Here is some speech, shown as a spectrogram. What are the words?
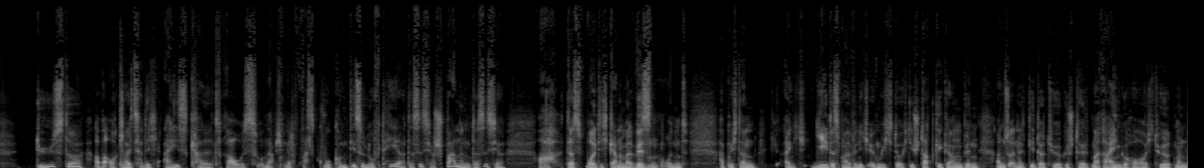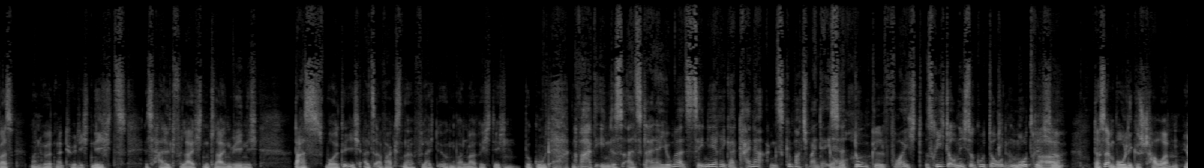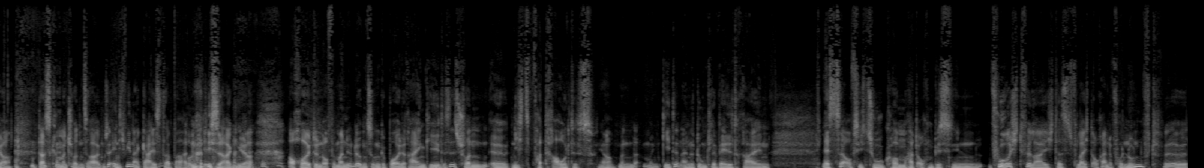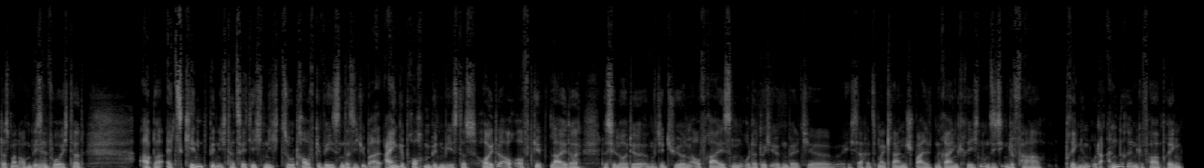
düster, aber auch gleichzeitig eiskalt raus. Und da habe ich mir gedacht, was, wo kommt diese Luft her? Das ist ja spannend, das ist ja, ah, das wollte ich gerne mal wissen. Mhm. Und habe mich dann eigentlich jedes Mal, wenn ich irgendwie durch die Stadt gegangen bin, an so eine Gittertür gestellt, mal reingehorcht, hört man was? Man hört natürlich nichts, es halt vielleicht ein klein wenig das wollte ich als Erwachsener vielleicht irgendwann mal richtig mhm. begutachten. Aber hat Ihnen das als kleiner Junge, als Zehnjähriger keine Angst gemacht? Ich meine, der ist Doch. ja dunkel, feucht. Es riecht auch nicht so gut da unten, modrig. Ja, ne? Das ist ein wohliges Schauern, ja. Das kann man schon sagen. So ähnlich wie in einer Geisterbahn, okay. würde ich sagen, ja. Auch heute noch, wenn man in irgendein so Gebäude reingeht, es mhm. ist schon äh, nichts Vertrautes. Ja, man, man geht in eine dunkle Welt rein lässt sie auf sich zukommen, hat auch ein bisschen Furcht vielleicht, das ist vielleicht auch eine Vernunft, äh, dass man auch ein bisschen ja. Furcht hat. Aber als Kind bin ich tatsächlich nicht so drauf gewesen, dass ich überall eingebrochen bin, wie es das heute auch oft gibt, leider, dass die Leute irgendwelche Türen aufreißen oder durch irgendwelche, ich sage jetzt mal, kleinen Spalten reinkriechen und sich in Gefahr bringen oder andere in Gefahr bringen.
